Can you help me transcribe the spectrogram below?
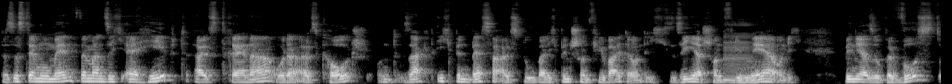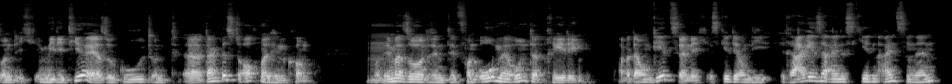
Das ist der Moment, wenn man sich erhebt als Trainer oder als Coach und sagt, ich bin besser als du, weil ich bin schon viel weiter und ich sehe ja schon mhm. viel mehr und ich bin ja so bewusst und ich meditiere ja so gut und äh, dann wirst du auch mal hinkommen. Mhm. Und immer so den, den von oben herunter predigen. Aber darum geht's ja nicht. Es geht ja um die Reise eines jeden Einzelnen,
